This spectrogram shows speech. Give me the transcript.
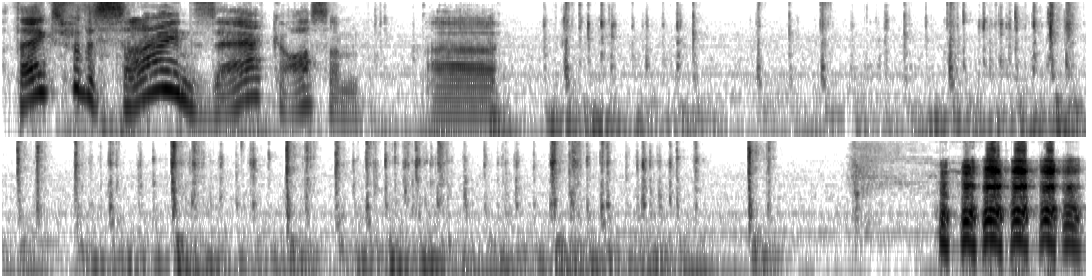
Thanks for the sign, Zak. Awesome. Uh, oh,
